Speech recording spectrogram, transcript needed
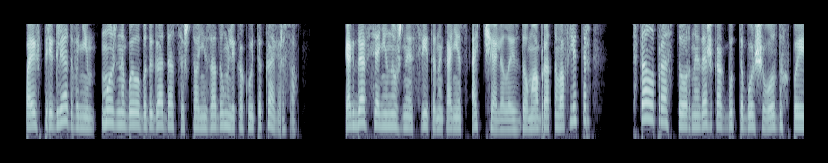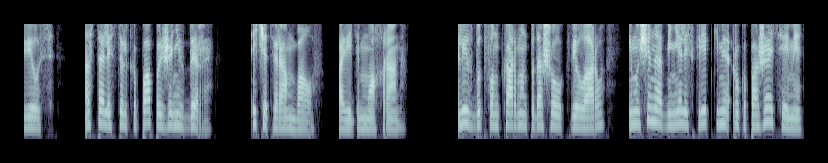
По их переглядываниям можно было бы догадаться, что они задумали какую-то каверзу. Когда вся ненужная свита наконец отчалила из дома обратно во флиттер, стало просторно и даже как будто больше воздуха появилось. Остались только папа и жених Дерра и четверо амбалов, по-видимому, охрана. Лизбут фон Карман подошел к Вилару, и мужчины обменялись крепкими рукопожатиями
